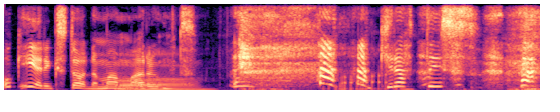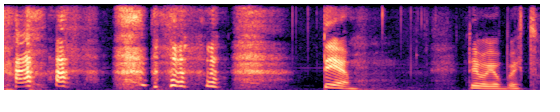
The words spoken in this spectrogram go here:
og Eriks døde mamma rundt. runt. Grattis! det, det var jobbigt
